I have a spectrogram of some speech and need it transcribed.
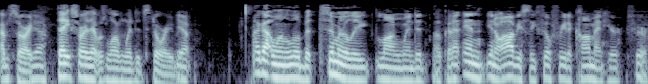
I'm sorry. Yeah. Thanks. Sorry, that was a long-winded story. but- Yep. I got one a little bit similarly long-winded. Okay. And, and you know, obviously, feel free to comment here. Sure.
